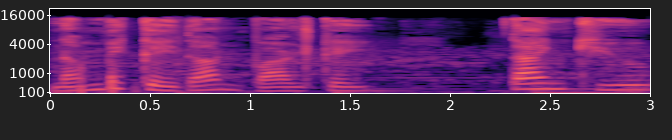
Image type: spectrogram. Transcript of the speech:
நம்பிக்கை தான் வாழ்க்கை தேங்க்யூ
